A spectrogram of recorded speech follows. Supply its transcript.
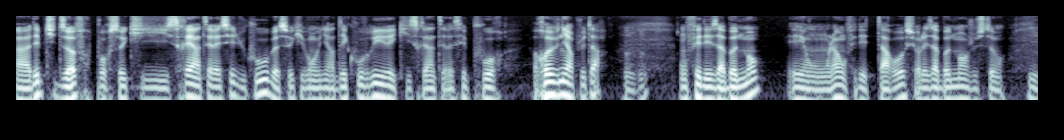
euh, des petites offres pour ceux qui seraient intéressés du coup, bah, ceux qui vont venir découvrir et qui seraient intéressés pour revenir plus tard. On fait des abonnements. Et on, là, on fait des tarots sur les abonnements, justement. Mhm.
